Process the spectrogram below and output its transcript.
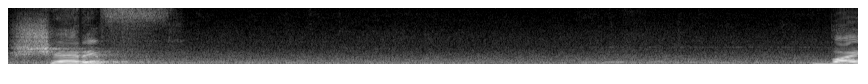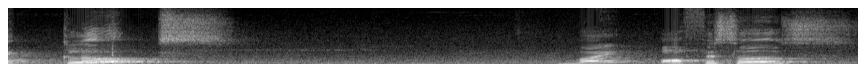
sheriff by clerks by officers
